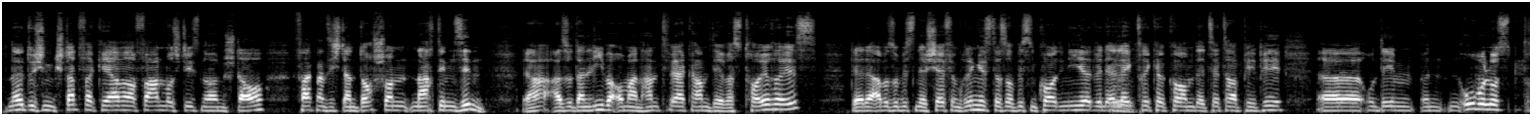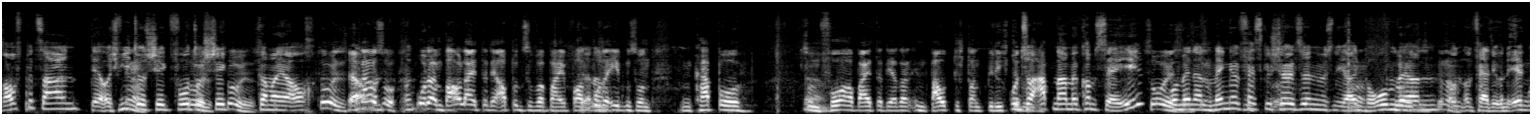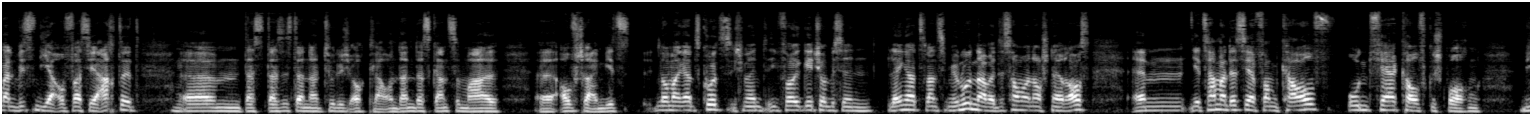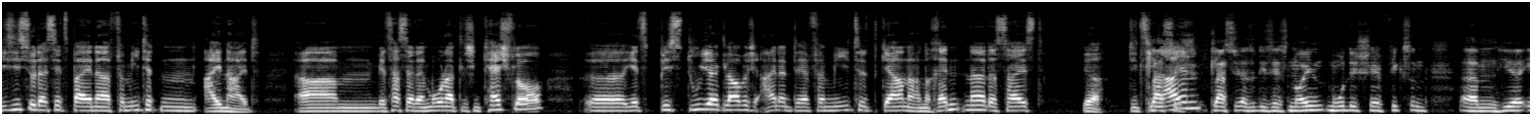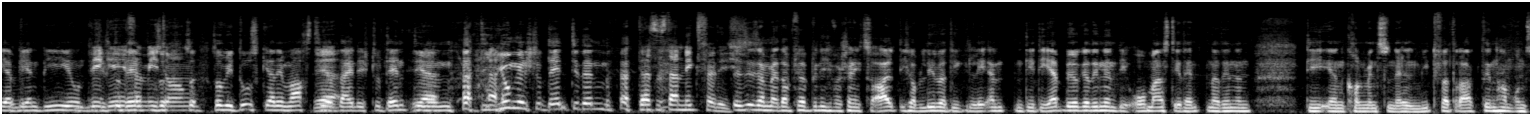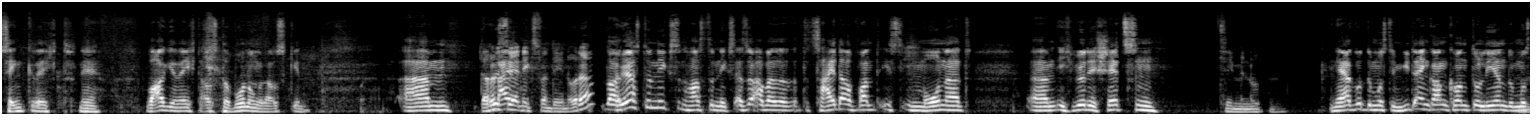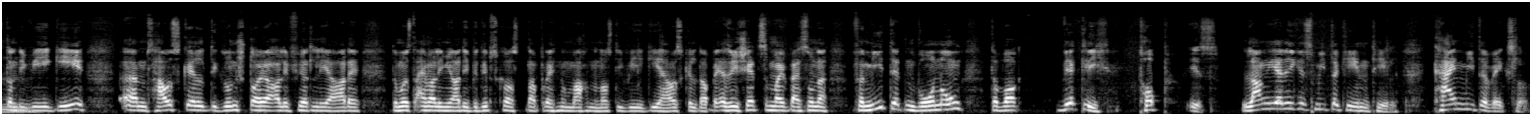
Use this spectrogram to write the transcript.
ne, durch den Stadtverkehr fahren musst, stehst noch im Stau, fragt man sich dann doch schon nach dem Sinn. Ja, also dann lieber auch mal einen Handwerk haben, der was teurer ist, der, der aber so ein bisschen der Chef im Ring ist, das auch ein bisschen koordiniert, wenn der Elektriker kommt, etc. pp. Äh, und dem einen Obolus drauf bezahlen, der euch Videos Ja, schickt, Fotos so ist- schickt, so kann man ja auch. So ist es, ja, genau und- so. Oder ein Bauleiter, der ab und zu vorbeifährt. Genau. Oder eben so ein, ein Capo, so ein Vorarbeiter, der dann im Bautenstand berichtet. Und zur Abnahme kommst du ja eh. So ist und wenn dann Mängel festgestellt sind, müssen die halt behoben so werden genau. und, und fertig. Und irgendwann wissen die ja, auf was ihr achtet. Ähm, das, das ist dann natürlich auch klar. Und dann das Ganze mal äh, aufschreiben. Jetzt nochmal ganz kurz. Ich meine, die Folge geht schon ein bisschen länger, 20 Minuten, aber das hauen wir noch schnell raus. Ähm, jetzt haben wir das ja vom Kauf und Verkauf gesprochen. Wie siehst du das jetzt bei einer vermieteten Einheit? Ähm, jetzt hast du ja deinen monatlichen Cashflow. Äh, jetzt bist du ja, glaube ich, einer, der vermietet gerne an Rentner. Das heißt, ja, die ziehen Klassisch, ein. klassisch, also dieses neumodische Fix und ähm, hier Airbnb und WG-Vermietung. Studenten, so, so, so wie du es gerne machst, Ja. hier deine Studentinnen, die jungen Studentinnen. Das ist dann nichts für dich. Das ist einmal, dafür bin ich wahrscheinlich zu alt. Ich habe lieber die gelernten DDR-Bürgerinnen, die Omas, die Rentnerinnen, die ihren konventionellen Mietvertrag drin haben und senkrecht, ne, waagerecht aus der Wohnung rausgehen. Ähm, Da hörst du weil- ja nichts von denen, oder? da hörst du nichts und hast du nichts. Also, aber der Zeitaufwand ist im Monat, ähm, ich würde schätzen, Zehn Minuten. ja gut, du musst den Mieteingang kontrollieren, du musst dann die WEG, ähm, das Hausgeld, die Grundsteuer alle Vierteljahre, du musst einmal im Jahr die Betriebskostenabrechnung machen, dann hast du die WEG Hausgeld ab. Also ich schätze mal, bei so einer vermieteten Wohnung, da war wirklich top ist. Langjähriges Mieterklientel, kein Mieterwechsel,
